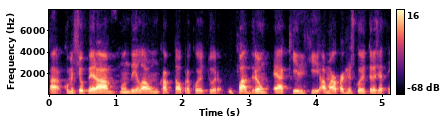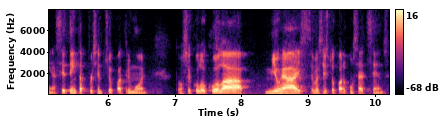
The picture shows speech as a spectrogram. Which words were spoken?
ah, comecei a operar, mandei lá um capital para corretora. O padrão é aquele que a maior parte das corretoras já tem, a 70% do seu patrimônio. Então você colocou lá mil reais, você vai ser estopado com 700.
